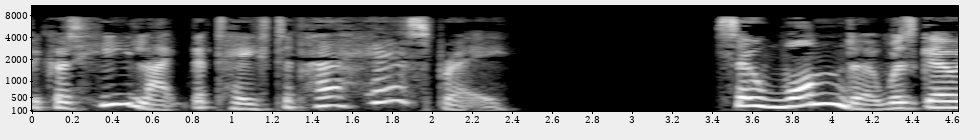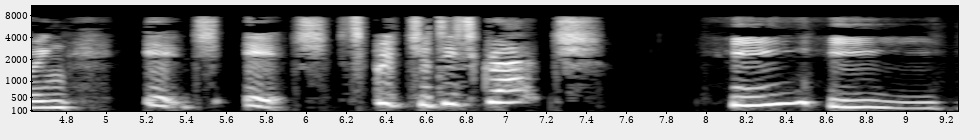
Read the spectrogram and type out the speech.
because he liked the taste of her hairspray. So Wanda was going itch, itch, scritchety, scratch. Hee hee.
